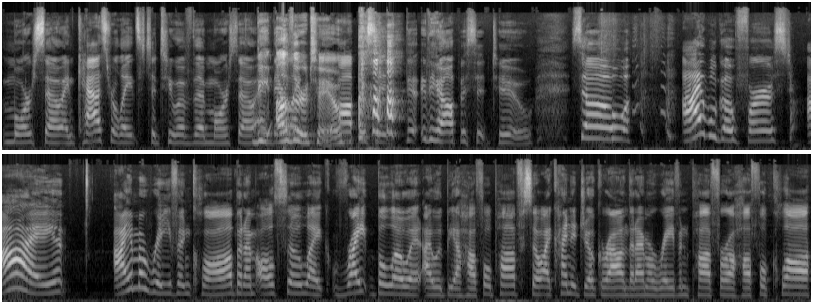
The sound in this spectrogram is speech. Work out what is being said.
more so, and Cass relates to two of them more so. The and other like, two. the opposite, the, the opposite two. So I will go first. I I am a Ravenclaw, but I'm also like right below it. I would be a Hufflepuff, so I kind of joke around that I'm a Ravenpuff or a Huffleclaw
